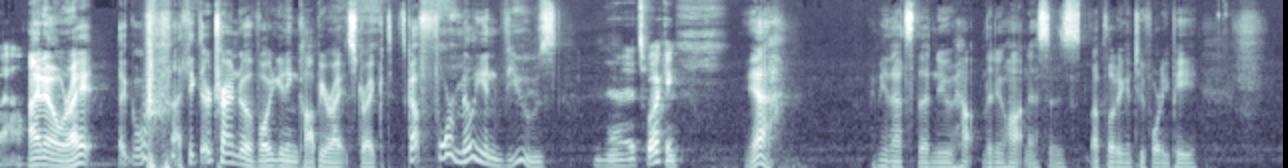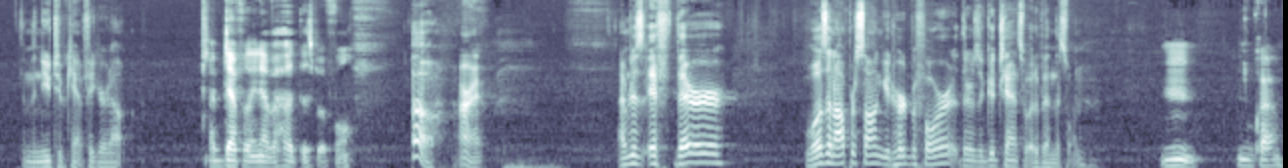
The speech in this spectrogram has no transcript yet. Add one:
Wow. I know, right? Like, I think they're trying to avoid getting copyright striked. It's got four million views. Uh, it's working. Yeah, maybe that's the new hot, the new hotness is uploading in 240p, and then YouTube can't figure it out. I've definitely never heard this before. Oh, all right. I'm just if they're was an opera song you'd heard before, there's a good chance it would have been this one. Mm. Okay. I'm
